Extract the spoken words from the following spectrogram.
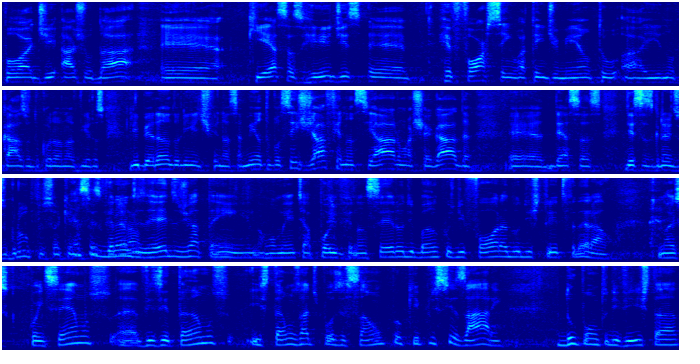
pode ajudar é, que essas redes é, reforcem o atendimento aí no caso do coronavírus, liberando linha de financiamento? Vocês já financiaram a chegada é, dessas, desses grandes grupos aqui no Essas grandes redes já têm normalmente apoio financeiro de bancos de fora do Distrito Federal. Nós conhecemos, visitamos e estamos à disposição para o que precisarem do ponto de vista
